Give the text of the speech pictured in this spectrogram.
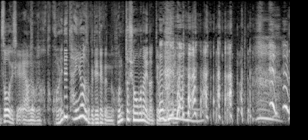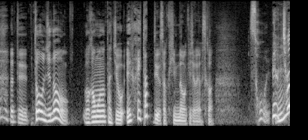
そうですよ。いやでもこれで太陽族出てくるの本当しょうもないなって思いますよだって当時の若者たちを描いたっていう作品なわけじゃないですか。そうよね。でもちょっ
